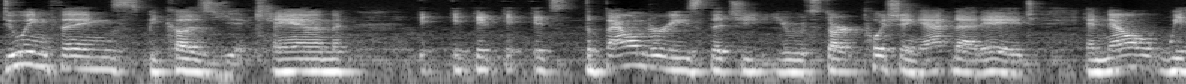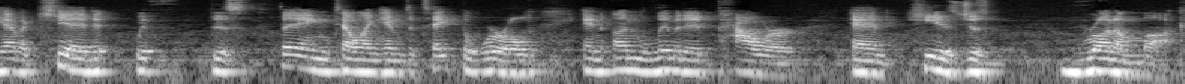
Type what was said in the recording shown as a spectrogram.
doing things because you can it, it, it, it's the boundaries that you, you start pushing at that age. And now we have a kid with this thing telling him to take the world in unlimited power, and he is just run amok.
